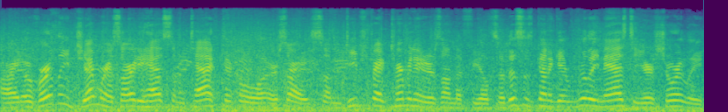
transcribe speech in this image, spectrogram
Alright, overtly Gemerous already has some tactical, or sorry, some deep strike terminators on the field, so this is going to get really nasty here shortly.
